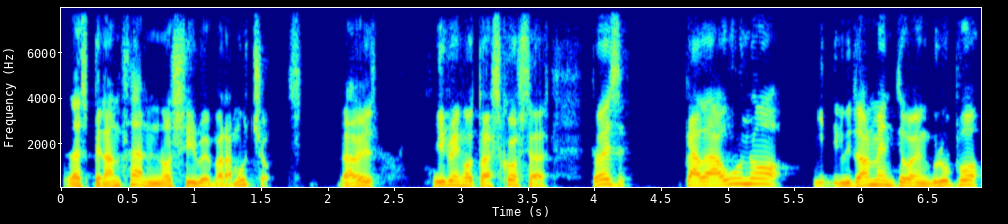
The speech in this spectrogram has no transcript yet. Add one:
la esperanza no sirve para mucho. ¿Sabes? Sirven otras cosas. Entonces, cada uno individualmente o en grupo,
